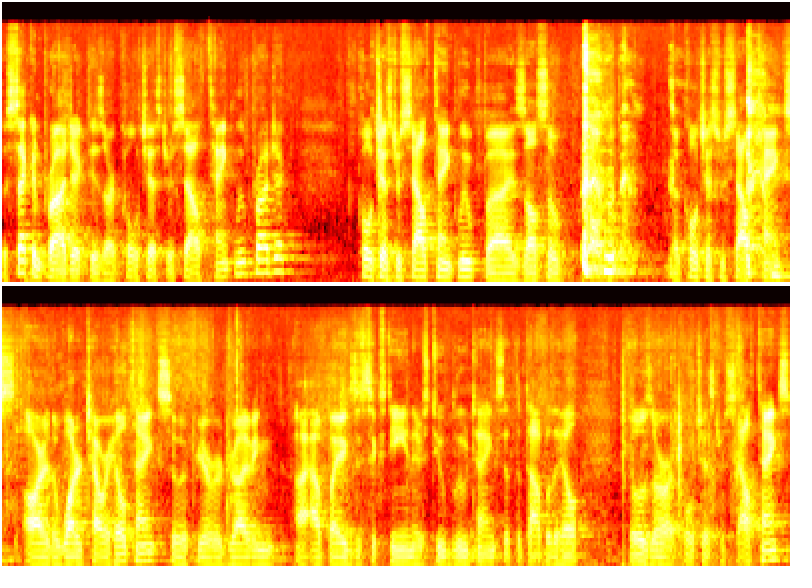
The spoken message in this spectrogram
The second project is our Colchester South Tank Loop project. Colchester South Tank Loop uh, is also, the Colchester South tanks are the Water Tower Hill tanks. So if you're ever driving uh, out by exit 16, there's two blue tanks at the top of the hill. Those are our Colchester South tanks.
